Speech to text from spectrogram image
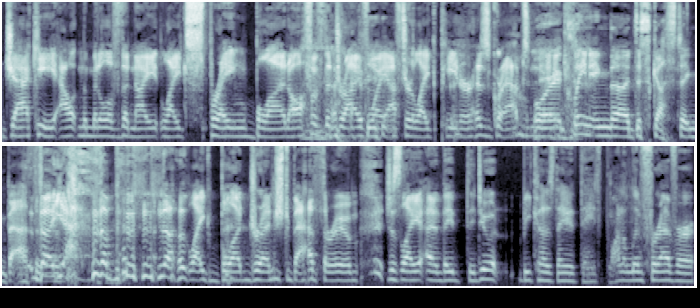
Jackie out in the middle of the night, like spraying blood off of the driveway after like Peter has grabbed Or Nick. cleaning the disgusting bathroom. the yeah the the like blood drenched bathroom just like and they they do it because they they want to live forever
